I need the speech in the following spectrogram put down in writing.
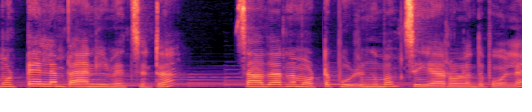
മുട്ടയെല്ലാം പാനിൽ വെച്ചിട്ട് സാധാരണ മുട്ട പുഴുങ്ങുമ്പം ചെയ്യാറുള്ളത് പോലെ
